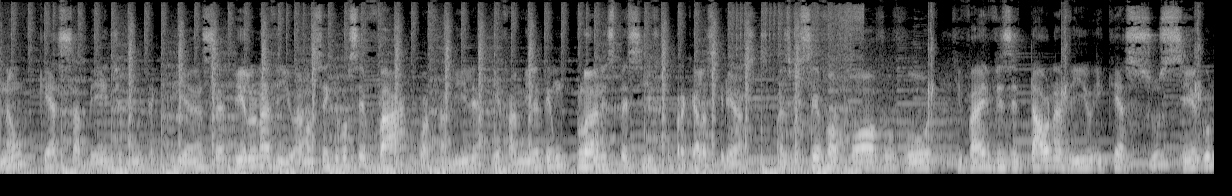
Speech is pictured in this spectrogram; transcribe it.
não quer saber de muita criança pelo navio, a não ser que você vá com a família e a família tem um plano específico para aquelas crianças. Mas você, vovó, vovô, que vai visitar o navio e quer sossego,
